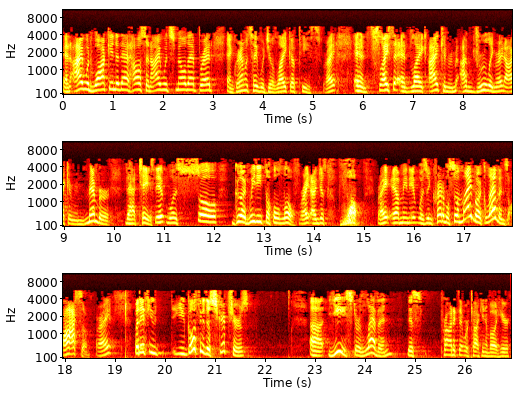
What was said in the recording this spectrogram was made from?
And I would walk into that house, and I would smell that bread, and Grandma would say, "Would you like a piece?" Right? And slice it, and like I can, rem- I'm drooling right now. I can remember that taste. It was so good. We'd eat the whole loaf, right? I just whoa, right? I mean, it was incredible. So in my book, leaven's awesome, right? But if you you go through the scriptures uh, yeast or leaven, this product that we're talking about here,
